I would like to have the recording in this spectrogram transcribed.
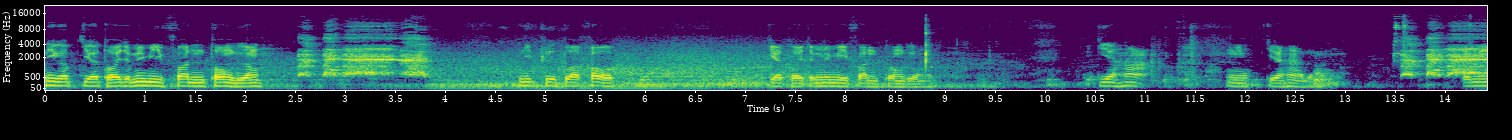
นี่ครับเกียร์ถอยจะไม่มีฟันทองเหลือง นี่คือตัวเข้าเกียร์ถอยจะไม่มีฟันทองเหลือง เกียร์ห้านี่เกียร์ห้าเลยจะมี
